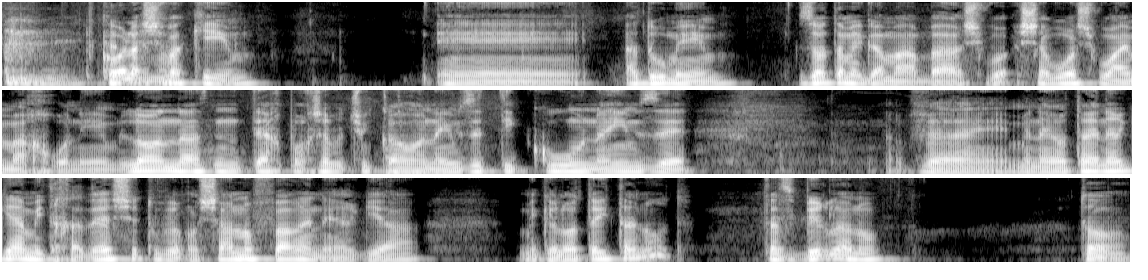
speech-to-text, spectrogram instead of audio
כל השווקים אה, אדומים זאת המגמה בשבוע שבועיים האחרונים לא ננתח פה עכשיו את שוק ההון האם זה תיקון האם זה. ומניות האנרגיה המתחדשת ובראשן נופר אנרגיה מגלות איתנות תסביר לנו. טוב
